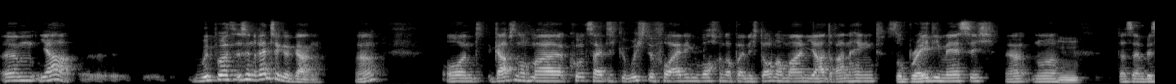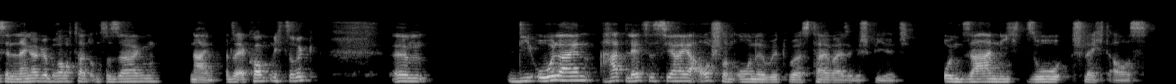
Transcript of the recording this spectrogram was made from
Ähm, ja, Whitworth ist in Rente gegangen. Ja? Und gab es noch mal kurzzeitig Gerüchte vor einigen Wochen, ob er nicht doch noch mal ein Jahr dranhängt, so Brady-mäßig. Ja? Nur, mhm. dass er ein bisschen länger gebraucht hat, um zu sagen, Nein, also er kommt nicht zurück. Ähm, die O-Line hat letztes Jahr ja auch schon ohne Whitworth teilweise gespielt und sah nicht so schlecht aus.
